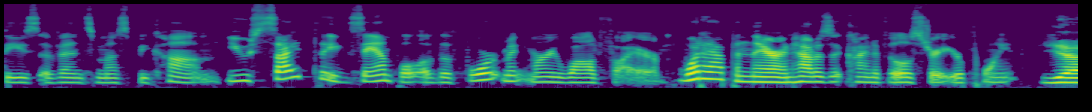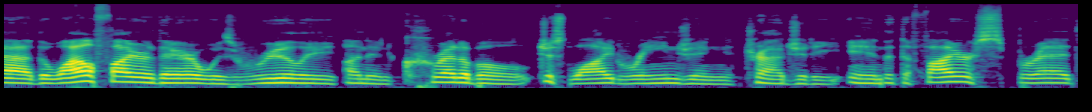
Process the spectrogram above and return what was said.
these events must become. You cite the example of the Fort McMurray wildfire. What happened there, and how does it kind of illustrate your point? Yeah, the wildfire there was really an incredible, just wide ranging tragedy in that the fire spread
